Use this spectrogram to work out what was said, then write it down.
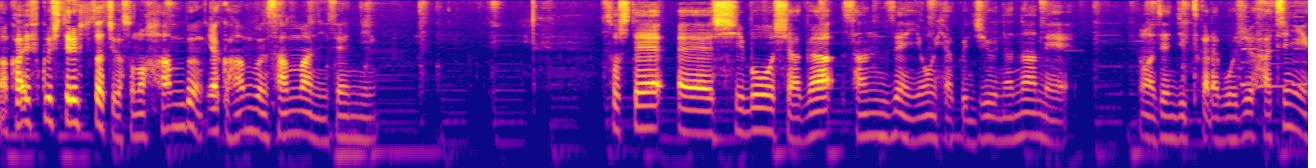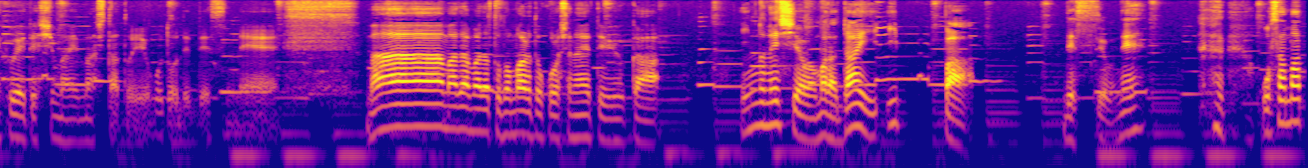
まあ、回復してる人たちがその半分約半分3万2,000人。そして、えー、死亡者が3417名。まあ、前日から58人増えてしまいましたということでですね。まあまだまだとどまるところしないというかインドネシアはまだ第1波ですよね。収まっ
